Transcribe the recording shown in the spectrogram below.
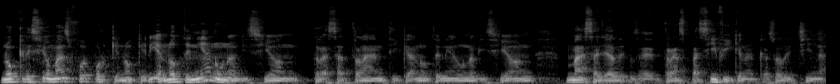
no creció más fue porque no quería, no tenían una visión transatlántica, no tenían una visión más allá de, transpacífica en el caso de China,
